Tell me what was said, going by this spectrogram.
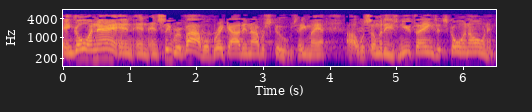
and go in there and, and, and see revival break out in our schools. Amen. Uh, with some of these new things that's going on and,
